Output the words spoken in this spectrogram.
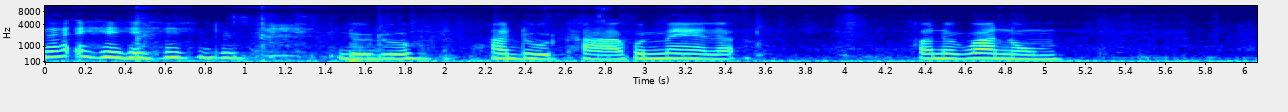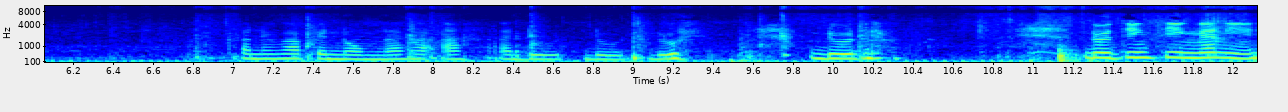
จ้าเอดูดูดูอาดูดขาคุณแม่แล้ว เขานึกว่านม เขานึกว่าเป็นนมนะคะ อะอะดูดดูดดูด ดูดดูจริงๆนะนี่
